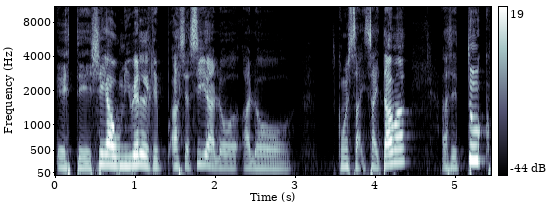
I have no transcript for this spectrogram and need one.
este, llega a un nivel que hace así a lo... A lo ¿Cómo es? Sai- Saitama, hace tuk,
